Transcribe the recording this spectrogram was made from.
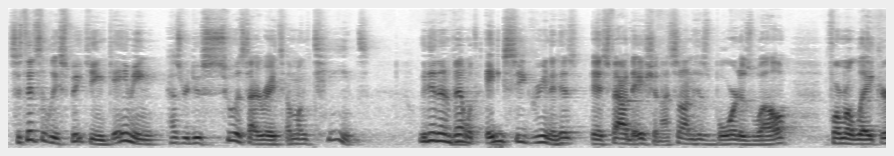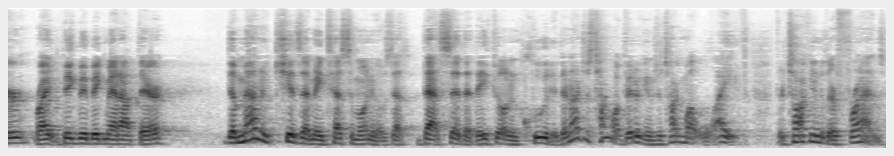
statistically speaking, gaming has reduced suicide rates among teens. We did an event with AC Green and his, his foundation. I sit on his board as well. Former Laker, right? Big, big, big man out there. The amount of kids that made testimonials that, that said that they felt included, they're not just talking about video games, they're talking about life. They're talking to their friends.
